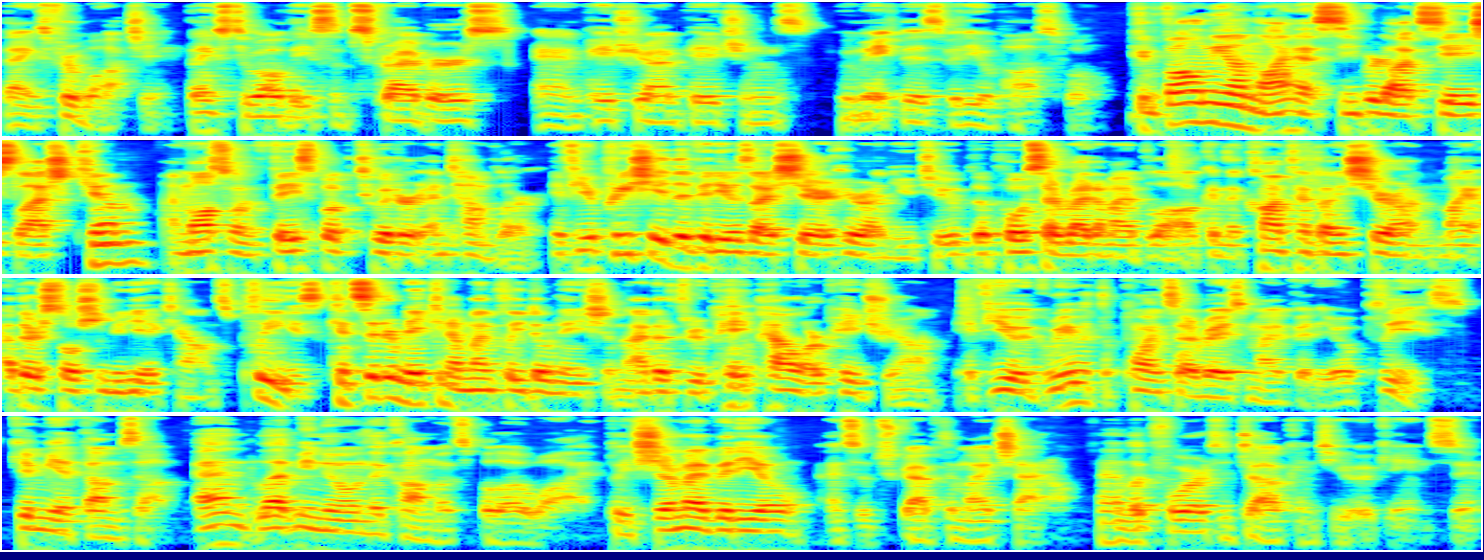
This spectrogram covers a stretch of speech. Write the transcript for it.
Thanks for watching. Thanks to all these subscribers and Patreon patrons who make this video possible. You can follow me online at seaver.ca slash kim. I'm also on Facebook, Twitter, and Tumblr. If you appreciate the videos I share here on YouTube, the posts I write on my blog, and the content I share on my other social media accounts, please consider making a monthly donation either through PayPal or Patreon. If you agree with the points I raise in my video, please give me a thumbs up and let me know in the comments below why. Please share my video and subscribe to my channel. And I look forward to talking to you again soon.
